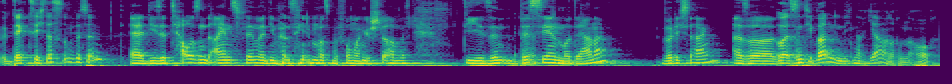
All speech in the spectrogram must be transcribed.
Ähm, deckt sich das so ein bisschen? äh, diese 1001 Filme, die man sehen muss, bevor man gestorben ist, die sind ein bisschen moderner, würde ich sagen. Also Aber sind die waren die nicht nach Jahren auch?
